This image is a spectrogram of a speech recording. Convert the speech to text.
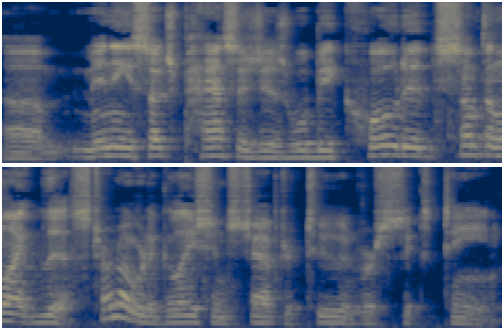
Um, many such passages will be quoted something like this. Turn over to Galatians chapter 2 and verse 16.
